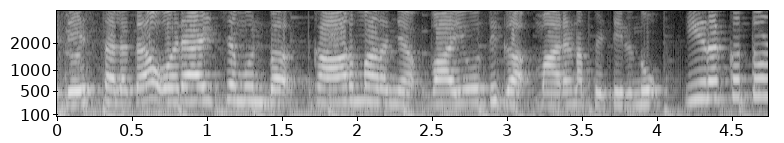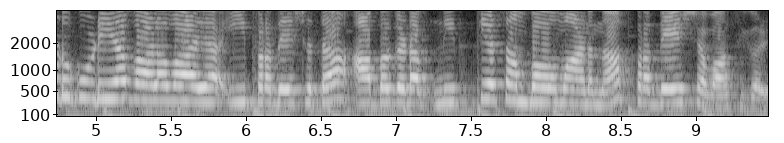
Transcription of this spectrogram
ഇതേ സ്ഥലത്ത് ഒരാഴ്ച മുൻപ് കാർ മറിഞ്ഞ് വയോധിക മരണപ്പെട്ടിരുന്നു. ഇറക്കത്തോടു കൂടിയ വളവായ ഈ പ്രദേശത്ത് അപകടം നിത്യസംഭവമാണെന്ന് പ്രദേശവാസികൾ.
